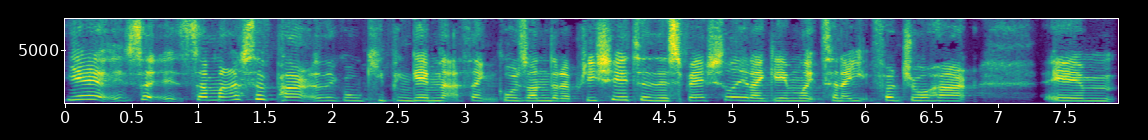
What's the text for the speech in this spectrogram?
Yeah, it's a, it's a massive part of the goalkeeping game that I think goes underappreciated, especially in a game like tonight for Joe Hart. Um,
